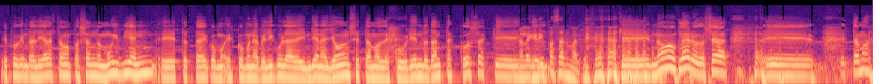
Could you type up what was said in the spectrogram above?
Es porque en realidad la estamos pasando muy bien. Eh, esto está como, es como una película de Indiana Jones. Estamos descubriendo tantas cosas que. No la queréis pasar mal. Que, no, claro. O sea, eh, estamos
